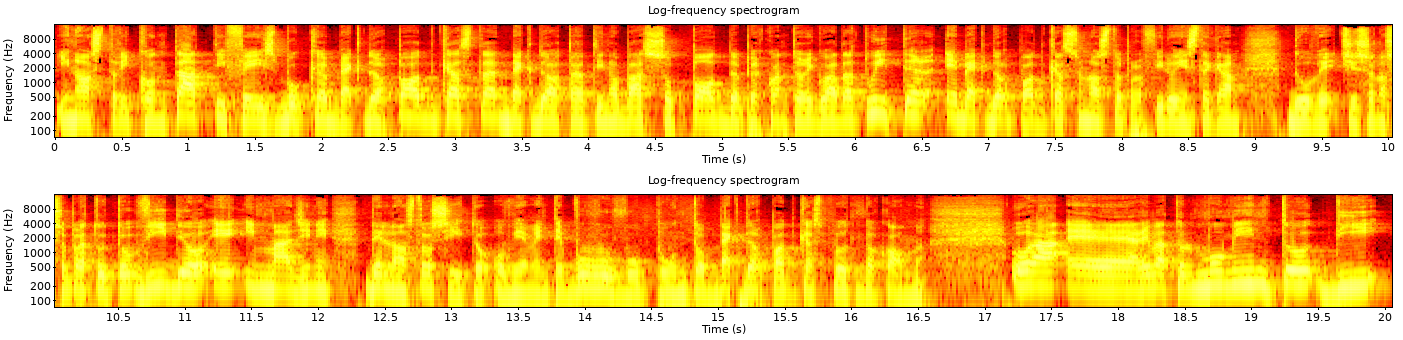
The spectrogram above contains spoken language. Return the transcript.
i nostri contatti Facebook Backdoor Podcast, Backdoor-basso pod per quanto riguarda Twitter e Backdoor Podcast sul nostro profilo Instagram dove ci sono soprattutto video e immagini del nostro sito ovviamente www.backdoorpodcast.com ora è arrivato il momento di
